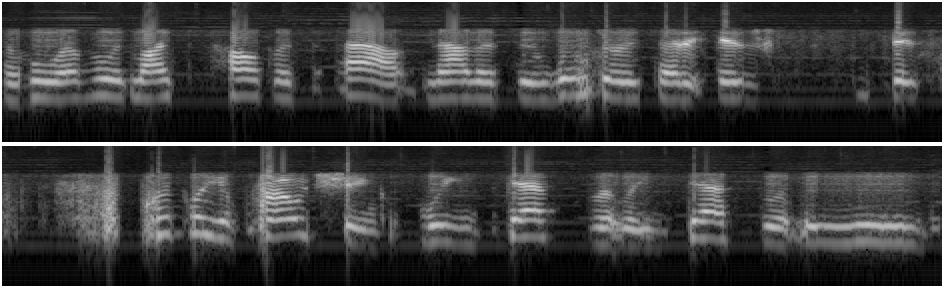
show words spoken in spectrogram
So whoever would like to help us out now that the winter is that is is quickly approaching, we desperately, desperately need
